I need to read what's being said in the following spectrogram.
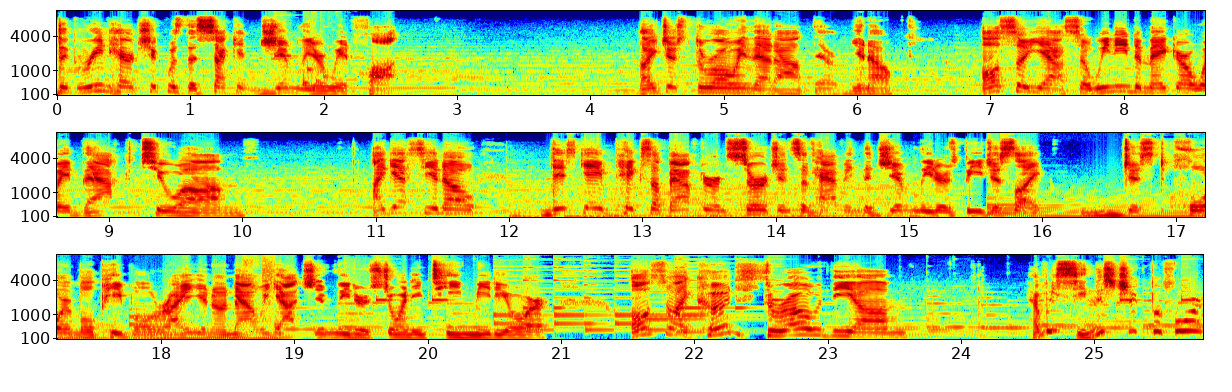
the green haired chick was the second gym leader we had fought. Like, just throwing that out there, you know? Also, yeah, so we need to make our way back to, um, I guess, you know, this game picks up after Insurgence of having the gym leaders be just like just horrible people, right? You know, now we got gym leaders joining Team Meteor. Also, I could throw the um have we seen this chick before?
